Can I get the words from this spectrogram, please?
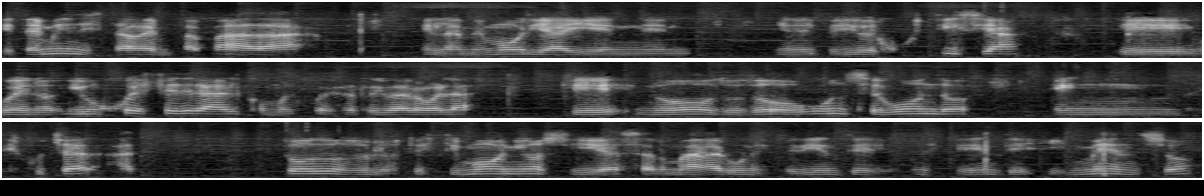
que también estaba empapada en la memoria y en el, en el pedido de justicia, eh, bueno, y un juez federal como el juez Rivarola, que no dudó un segundo en escuchar a todos los testimonios y desarmar un expediente, un expediente inmenso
